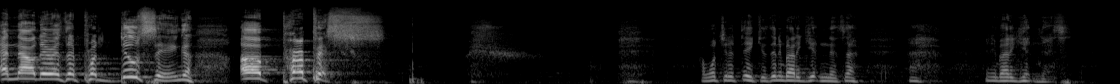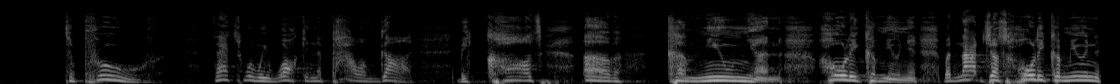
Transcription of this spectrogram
and now there is a producing of purpose. I want you to think is anybody getting this? Uh, anybody getting this? To prove. That's when we walk in the power of God because of communion, Holy Communion, but not just Holy Communion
